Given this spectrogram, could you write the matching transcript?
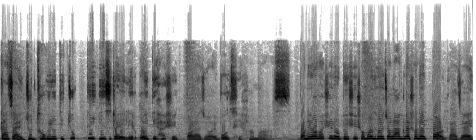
গাজায় যুদ্ধবিরতি চুক্তি ইসরায়েলের ঐতিহাসিক পরাজয় বলছে হামাস। পনেরো মাসেরও বেশি সময় ধরে চলা আগ্রাসনের পর গাজায়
